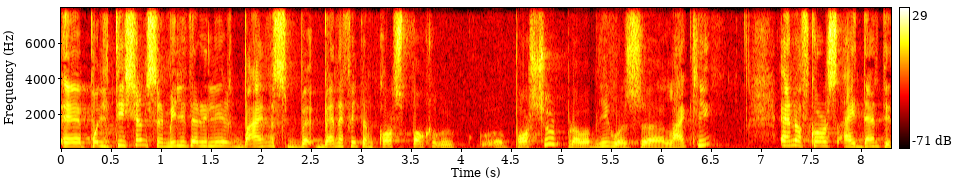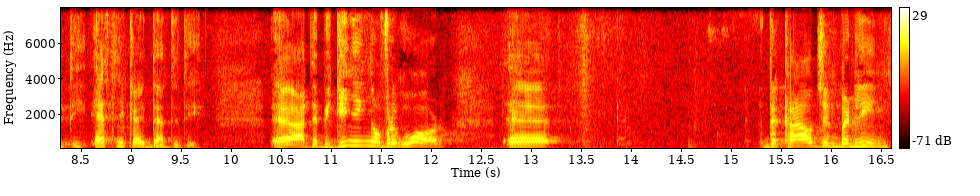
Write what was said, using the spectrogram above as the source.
Uh, politicians and military leaders balance benefit and cost posture probably was likely. And of course, identity, ethnic identity. At the beginning of the war, the crowds in Berlin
